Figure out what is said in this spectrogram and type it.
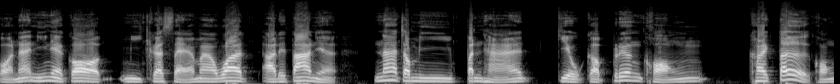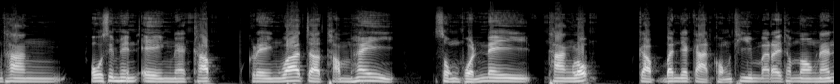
ก่อนหน้านี้เนี่ยก็มีกระแสมาว่าอาร์เตต้าเนี่ยน่าจะมีปัญหาเกี่ยวกับเรื่องของคาแรคเตอร์ของทางโอซิมเฮนเองนะครับ เกรงว่าจะทำให้ส่งผลในทางลบกับบรรยากาศของทีมอะไรทำนองนั้น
